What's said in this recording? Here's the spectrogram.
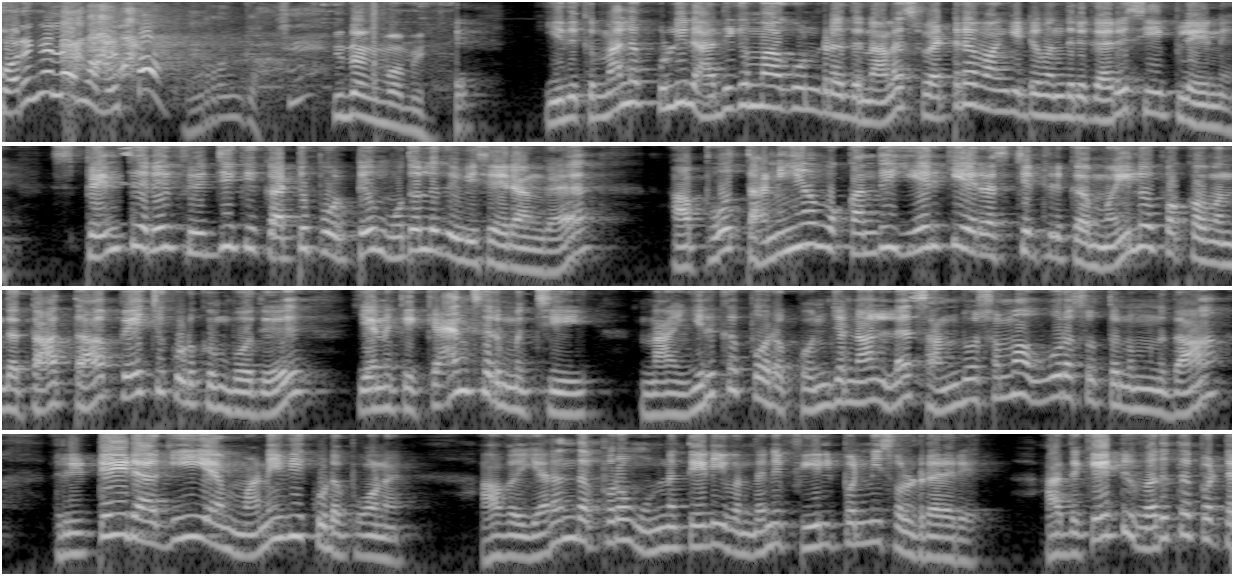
குரங்கெல்லாம் வைப்பா. குரங்கா? இந்தாங்க மாமி. இதுக்கு மேல குளிர் அதிகமாகுன்றதுனால ஸ்வெட்டரை வாங்கிட்டு வந்திருக்காரு சீப்லேன் ஸ்பென்சர் ஃப்ரிட்ஜுக்கு கட்டு போட்டு முதலுதவி செய்றாங்க. அப்போ தனியா உட்காந்து இயற்கையை ரசிச்சிட்டு இருக்க மயிலோ பக்கம் வந்த தாத்தா பேச்சு கொடுக்கும்போது எனக்கு கேன்சர் மச்சி. நான் இருக்க போற கொஞ்ச நாள்ல சந்தோஷமா ஊரை சுத்தணும்னு தான் ரிட்டையர்ட் ஆகி என் மனைவி கூட போனேன். அவ இறந்தப்புறம் உன்னை தேடி வந்தேன்னு ஃபீல் பண்ணி சொல்றாரு. அதை கேட்டு வருத்தப்பட்ட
